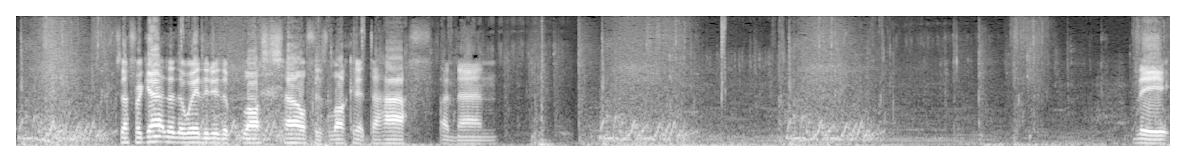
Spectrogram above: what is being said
Because I forget that the way they do the lost health is locking it to half and then the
